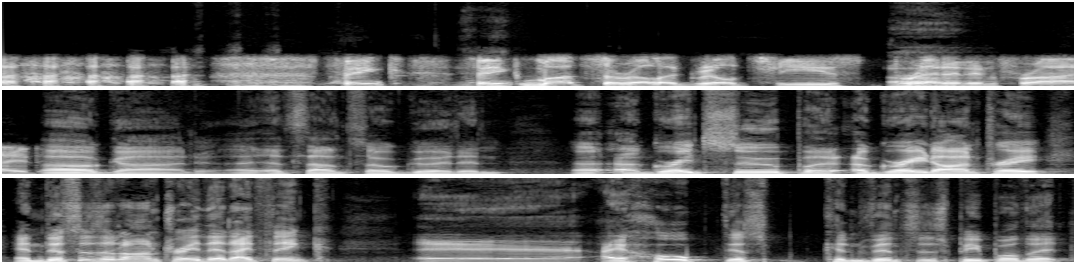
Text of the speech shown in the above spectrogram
think think mozzarella grilled cheese, breaded and fried. Oh God, Uh, that sounds so good, and uh, a great soup, a, a great entree, and this is an entree that I think, uh, I hope this convinces people that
